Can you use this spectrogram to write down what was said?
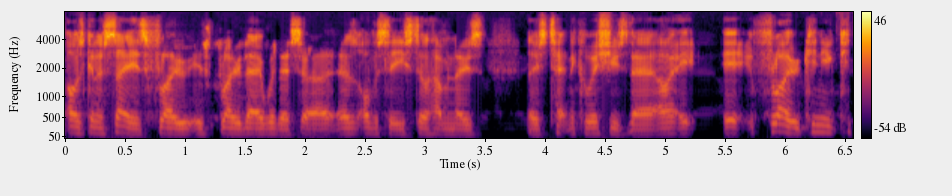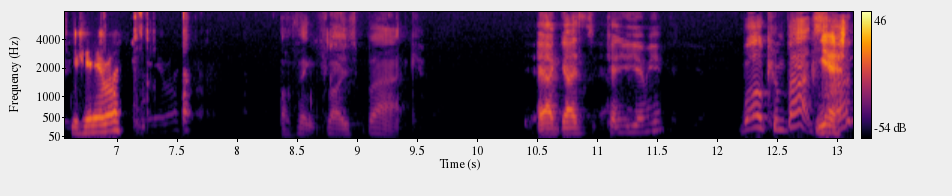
I was gonna say, is Flo, is Flo there with us? Uh, as obviously, he's still having those those technical issues there. Uh, it, it, Flo, can you can you hear us? I think Flo's back. Yeah, guys, can you hear me? Welcome back, yes. son.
